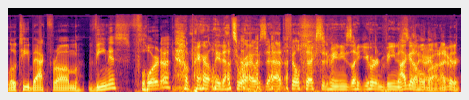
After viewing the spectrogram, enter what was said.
Low T back from Venus, Florida. Apparently, that's where I was at. Phil texted me and he's like, "You were in Venus." I gotta hold on. right, I gotta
